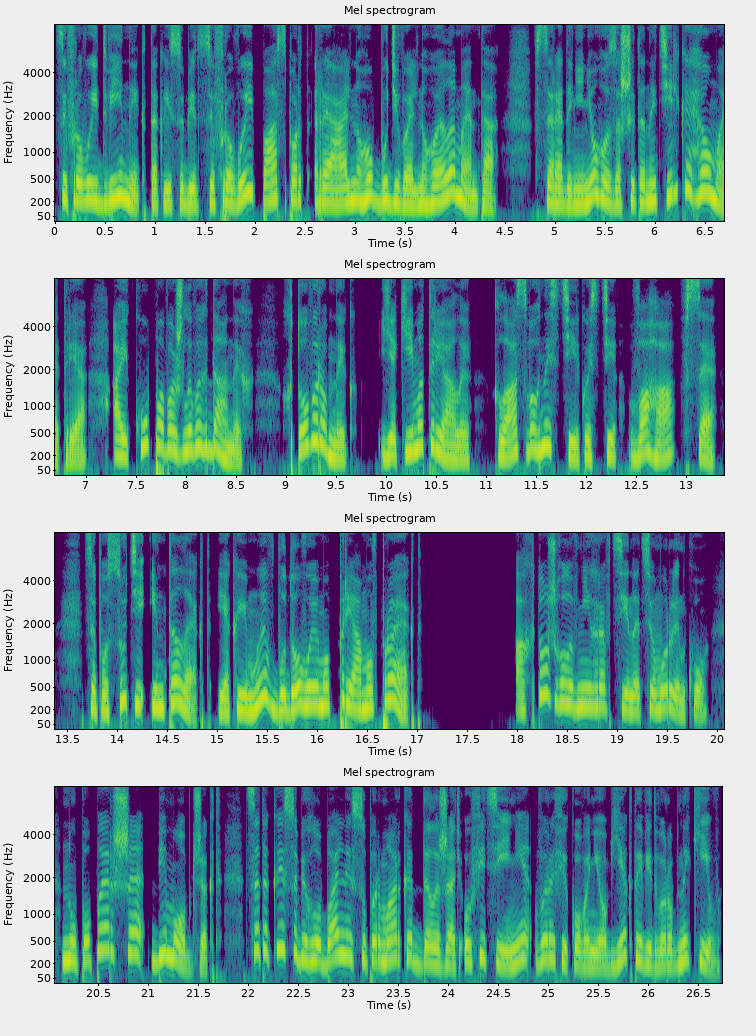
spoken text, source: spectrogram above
цифровий двійник, такий собі цифровий паспорт реального будівельного елемента. Всередині нього зашита не тільки геометрія, а й купа важливих даних. Хто виробник, які матеріали, клас вогнестійкості, вага – все. Це, по суті, інтелект, який ми вбудовуємо прямо в проект. А хто ж головні гравці на цьому ринку? Ну, по-перше, BeamObject – це такий собі глобальний супермаркет, де лежать офіційні, верифіковані об'єкти від виробників.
